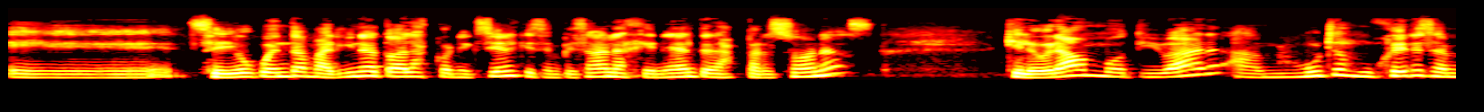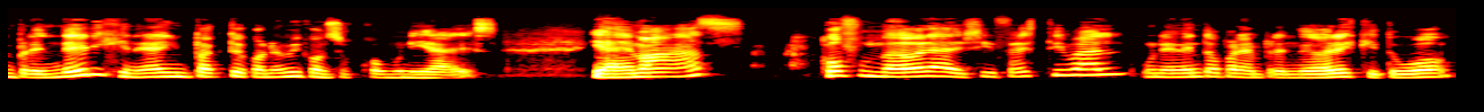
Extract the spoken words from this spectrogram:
eh, se dio cuenta Marina todas las conexiones que se empezaban a generar entre las personas que lograban motivar a muchas mujeres a emprender y generar impacto económico en sus comunidades. Y además, cofundadora de G Festival, un evento para emprendedores que tuvo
